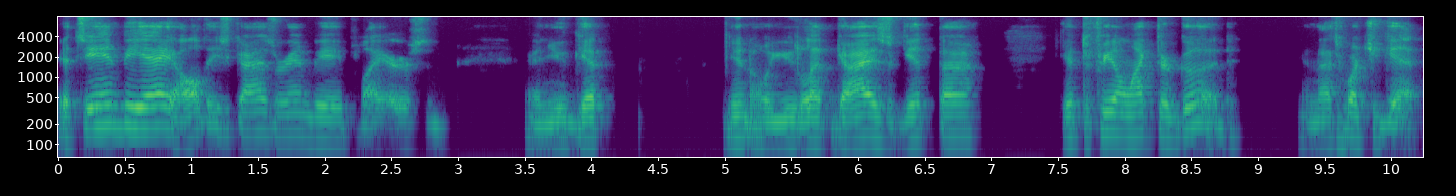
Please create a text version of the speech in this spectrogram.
it's the NBA. All these guys are NBA players, and and you get, you know, you let guys get the get to feeling like they're good, and that's what you get,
